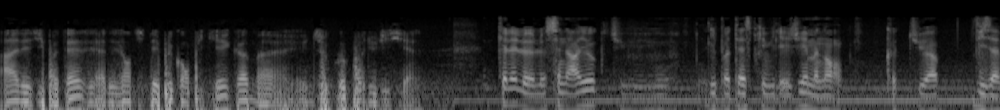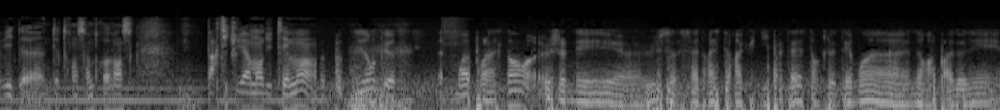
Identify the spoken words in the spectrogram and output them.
à des hypothèses et à des entités plus compliquées comme une soucoupe du ciel. Quel est le scénario que tu l'hypothèse privilégiée maintenant que tu as vis-à-vis de, Trans-en-Provence, particulièrement du témoin Disons que moi, pour l'instant, je n'ai eu, ça, ne restera qu'une hypothèse, tant que le témoin n'aura pas donné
